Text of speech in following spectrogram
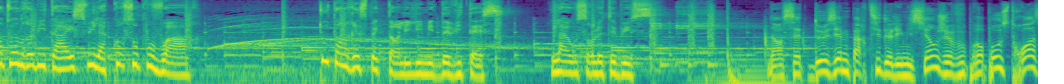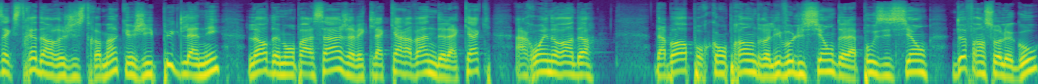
Antoine Robitaille suit la course au pouvoir, tout en respectant les limites de vitesse, là où sur l'autobus. Dans cette deuxième partie de l'émission, je vous propose trois extraits d'enregistrement que j'ai pu glaner lors de mon passage avec la caravane de la CAC à Rouen-Noranda. D'abord, pour comprendre l'évolution de la position de François Legault,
